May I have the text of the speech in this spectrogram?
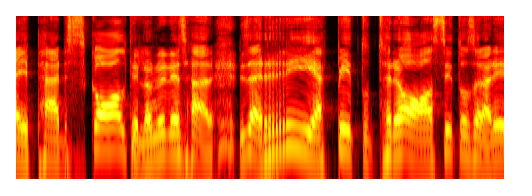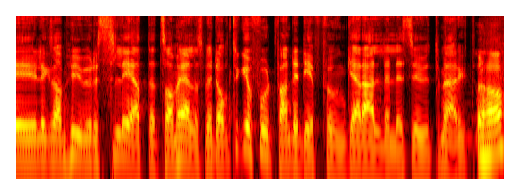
iPad-skal till dem. Det är så här, det är så här repigt och trasigt och sådär. Det är ju liksom hur sletet som helst. Men de tycker fortfarande det funkar alldeles utmärkt. Jaha.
